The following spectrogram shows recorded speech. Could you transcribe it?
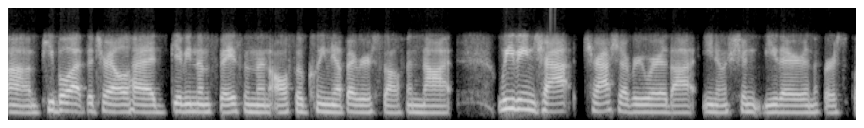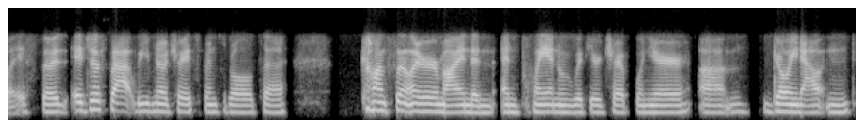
um, people at the trailhead giving them space and then also cleaning up after yourself and not leaving tra- trash everywhere that you know shouldn't be there in the first place. So it, it's just that leave no trace principle to constantly remind and, and plan with your trip when you're um, going out and,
